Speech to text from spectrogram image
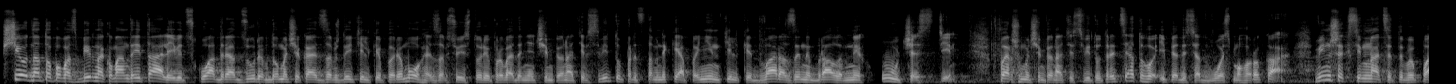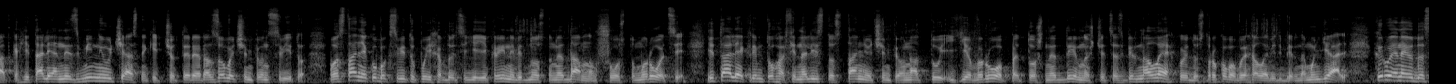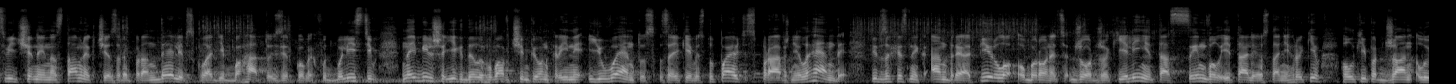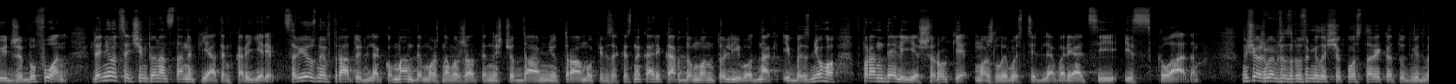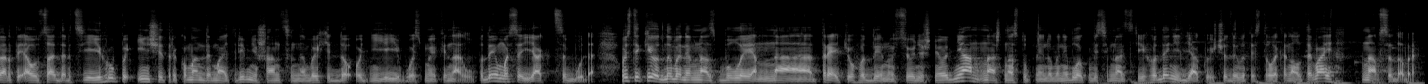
Ще одна топова збірна команда Італії від сквадри Адзури вдома чекають завжди тільки перемоги. За всю історію проведення чемпіонатів світу представники Апенін тільки два рази не брали в них участі в першому чемпіонаті світу 30-го і 58-го роках. В інших 17 випадках Італія незмінний учасник чотириразовий чемпіон світу. Востаннє Кубок світу поїхав до цієї країни відносно недавно, в шостому році. Італія, крім того, фіналіст останнього чемпіонату Європи. Тож не дивно, що ця збірна легко і достроково виграла відбір на мундіаль. Керує нею досвідчений наставник Чезаре Пранделі в складі багато зіркових футболістів. Найбільше їх делегував чемпіон країни Ювентус, за який виступають справжні легенди. Півзахисник Андреа Пірло, оборонець Джорджо К'єліні та символ Італії останніх років голкіпер Джан Луїджі Буфон. Для нього цей чемпіонат стане п'ятим в кар'єрі. Серйозною втратою для команди можна вважати нещодавню травму півзахисника Рікардо Монтоліво. Однак і без нього в Пранделі є широкі можливості для варіації із складом. Ну що ж, ви вже зрозуміли, що Коста-Рика тут відвертий аутсайдер цієї групи. Інші три команди мають рівні шанси на вихід до однієї восьмої фіналу. Подивимося, як це буде. Ось такі от новини в нас були на третю годину сьогоднішнього дня. Наш наступний новинний блок о 18-й годині. Дякую, що дивитесь телеканал ТВАЙ. На все добре.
